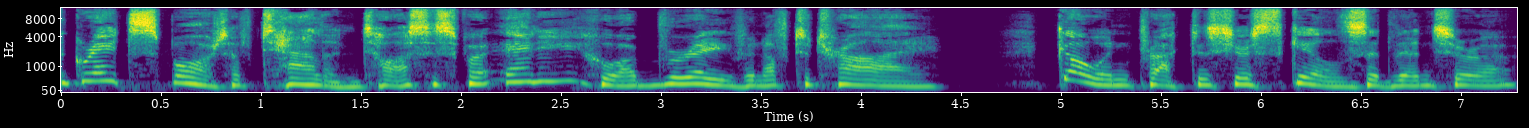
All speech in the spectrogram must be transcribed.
The great sport of talent toss is for any who are brave enough to try. Go and practice your skills, adventurer.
